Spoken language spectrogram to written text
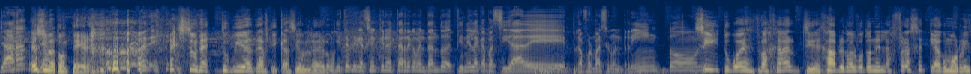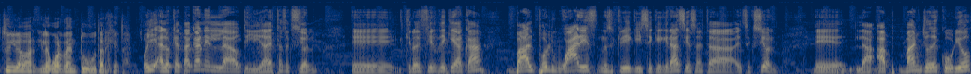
Ya, Es ya. una tontera. Pero- es una estupidez de aplicación, la verdad. Y esta aplicación que nos está recomendando tiene la capacidad de transformarse en un ringtone. Sí, tú puedes bajar, si dejas apretado el botón en las frases, queda como ringtone y la, y la guarda en tu tarjeta. Oye, a los que atacan en la utilidad de esta sección, eh, quiero decir de que acá Val Paul Juárez nos escribe que dice que gracias a esta sección, eh, la app Banjo descubrió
